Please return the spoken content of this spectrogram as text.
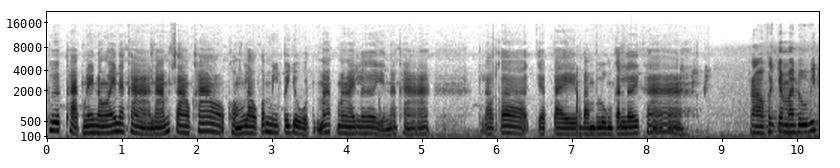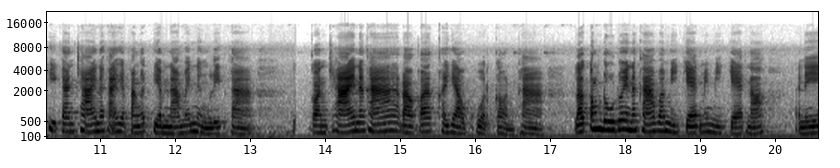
พืชผักน้อยๆนะคะ น้ำซาวข้าวของเราก็มีประโยชน์มากมายเลยนะคะ เราก็จะไปบำรุงกันเลยค่ะ เราก็จะมาดูวิธีการใช้นะคะยาปังก็เตรียมน้ำไว้ 1 ลิตรค่ะ ก่อนใช้นะคะ เราก็เขย่าขวดก่อนค่ะ เราต้องดูด้วยนะคะว่ามีแก๊สไม่มีแก๊สเนาะอันนี้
